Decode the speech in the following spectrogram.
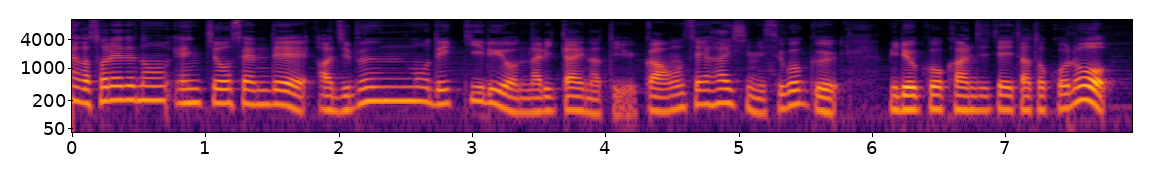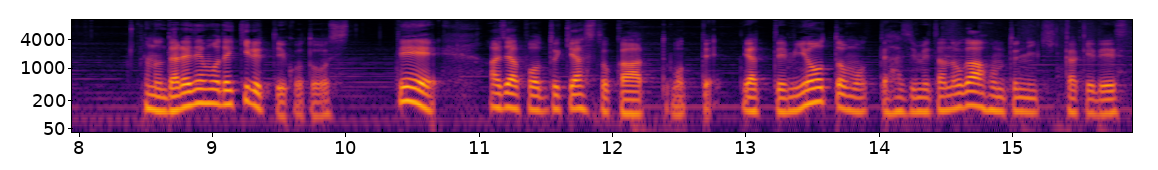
なんかそれでの延長線であ自分もできるようになりたいなというか音声配信にすごく魅力を感じていたところあの誰でもできるっていうことを知ってあじゃあポッドキャストかと思ってやってみようと思って始めたのが本当にきっかけです。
